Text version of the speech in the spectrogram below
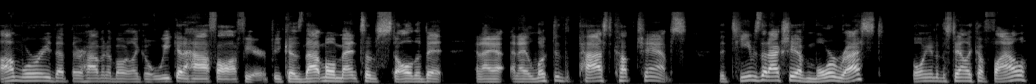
I'm worried that they're having about like a week and a half off here because that momentum stalled a bit. And I and I looked at the past Cup champs, the teams that actually have more rest going into the Stanley Cup final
